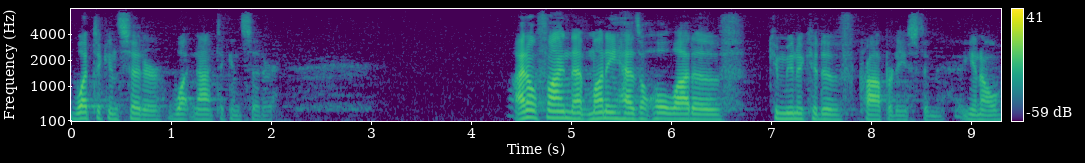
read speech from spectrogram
what to consider, what not to consider. I don't find that money has a whole lot of communicative properties to me, you know,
